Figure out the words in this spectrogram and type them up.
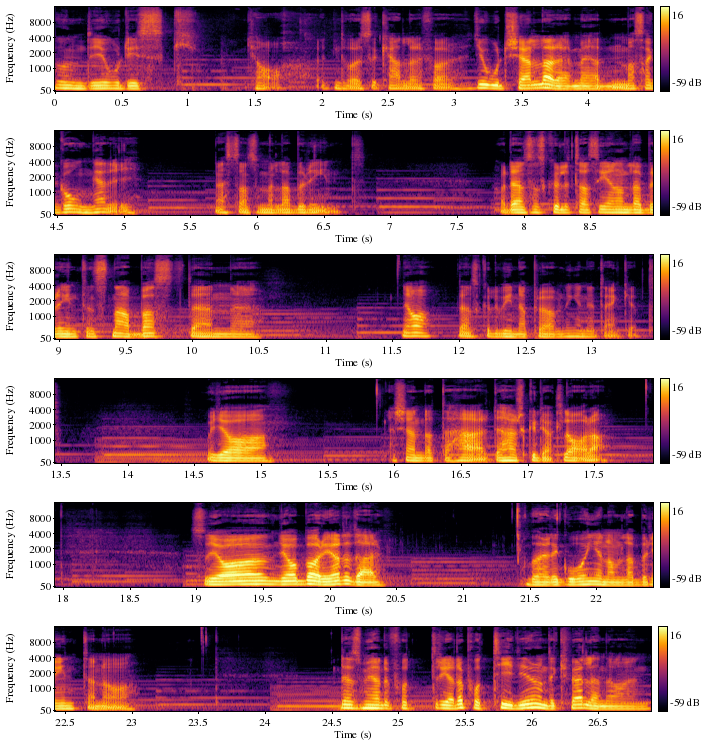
underjordisk, ja, jag vet inte vad jag ska kalla det för, jordkällare med en massa gångar i. Nästan som en labyrint. Och den som skulle ta sig igenom labyrinten snabbast, den... Eh, Ja, den skulle vinna prövningen helt enkelt. Och jag, jag kände att det här, det här skulle jag klara. Så jag, jag började där. Började gå igenom labyrinten och det som jag hade fått reda på tidigare under kvällen var en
